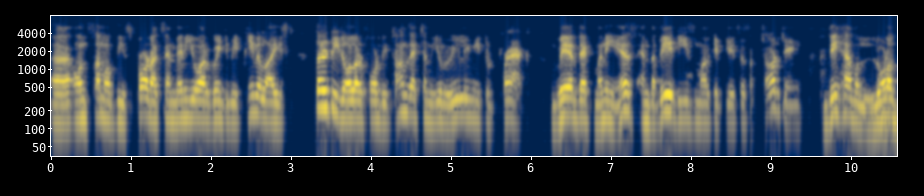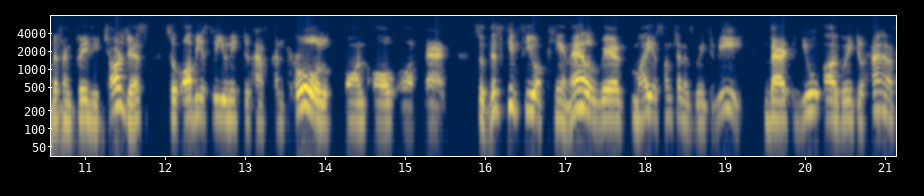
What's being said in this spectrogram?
uh, on some of these products. And when you are going to be penalized $30 for the transaction, you really need to track where that money is. And the way these marketplaces are charging, they have a lot of different crazy charges. So obviously you need to have control on all of that. So this gives you a P&L where my assumption is going to be that you are going to have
